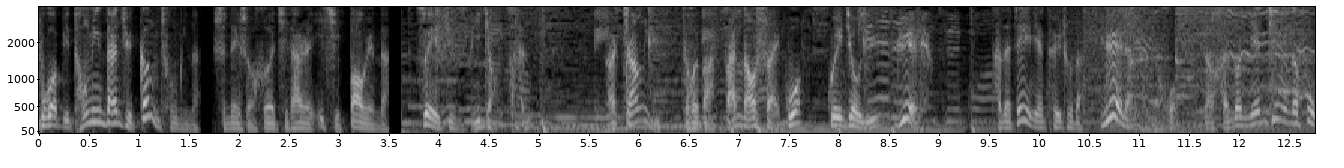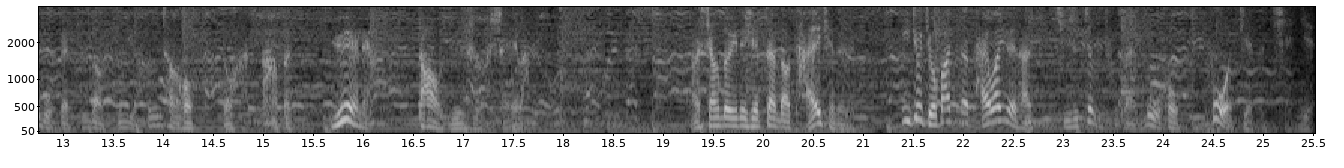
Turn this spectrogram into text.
不过比同名单曲更出名的是那首和其他人一起抱怨的《最近比较烦》，而张宇则会把烦恼甩锅归咎于月亮。他在这一年推出的《月亮惹的祸》，让很多年轻人的父母在听到子女哼唱后都很纳闷：月亮到底惹谁了？而相对于那些站到台前的人，一九九八年的台湾乐坛其实正处在幕后破茧的前夜。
